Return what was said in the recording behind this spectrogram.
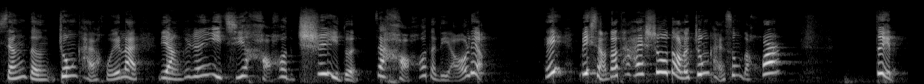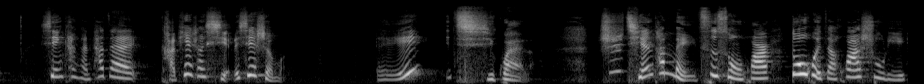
想等钟凯回来，两个人一起好好的吃一顿，再好好的聊聊。哎，没想到他还收到了钟凯送的花儿。对了，先看看他在卡片上写了些什么。哎，奇怪了，之前他每次送花都会在花束里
